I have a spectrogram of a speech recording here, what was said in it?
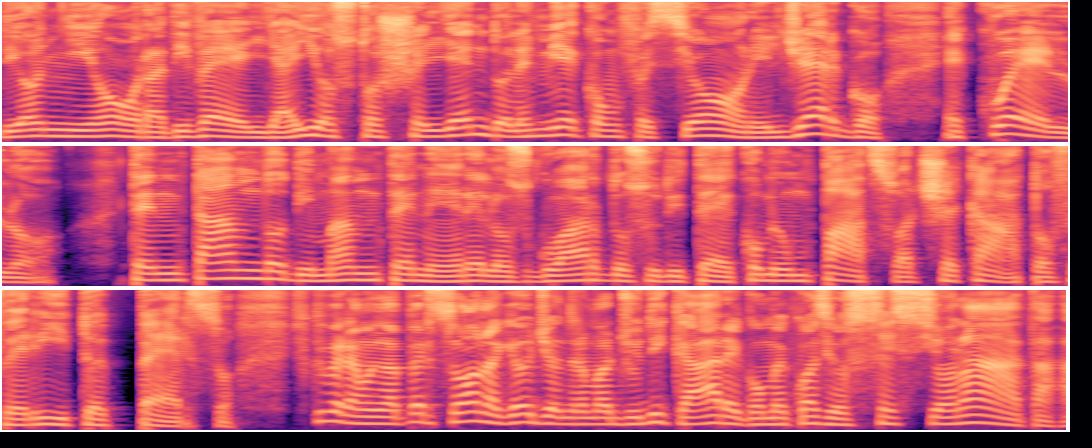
di ogni ora di veglia, io sto scegliendo le mie confessioni, il gergo è quello tentando di mantenere lo sguardo su di te come un pazzo accecato, ferito e perso. Qui parliamo di una persona che oggi andremo a giudicare come quasi ossessionata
